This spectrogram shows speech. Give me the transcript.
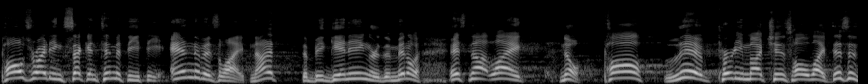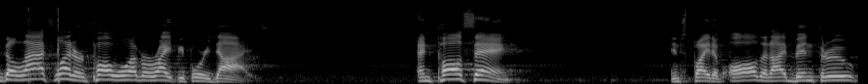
Paul's writing Second Timothy at the end of his life, not at the beginning or the middle. It's not like, no, Paul lived pretty much his whole life. This is the last letter Paul will ever write before he dies. And Paul's saying, in spite of all that I've been through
